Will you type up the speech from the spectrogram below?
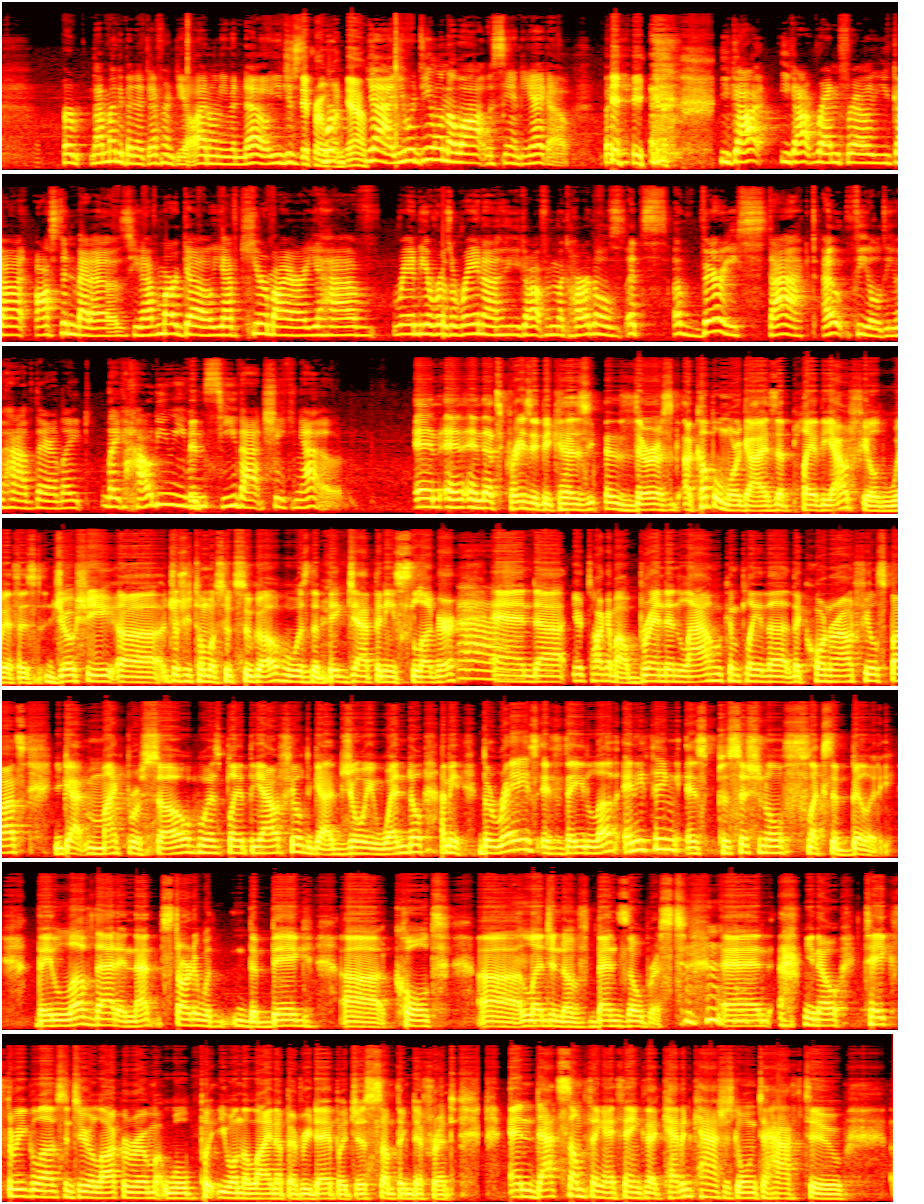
or that might have been a different deal. I don't even know. You just different were, one, yeah. Yeah, you were dealing a lot with San Diego, but you, you got you got Renfroe, you got Austin Meadows, you have Margot, you have Kiermaier, you have Randy Arozarena, who you got from the Cardinals. It's a very stacked outfield you have there. Like, like how do you even it, see that shaking out? And, and and that's crazy because there's a couple more guys that play the outfield with is Joshi uh, Yoshitomo Tsutsugo, who was the big Japanese slugger, uh, and uh, you're talking about Brandon Lowe, who can play the the corner outfield spots. You got Mike Brosseau, who has played the outfield. You got Joey Wendle. I mean, the Rays, if they love anything, is positional flexibility. They love that, and that started with the big uh, Colt uh, legend of Ben Zobrist. and you know, take three gloves into your locker room. We'll put you on the lineup every day, but just something different. And that's something I think that Kevin Cash is going to have to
